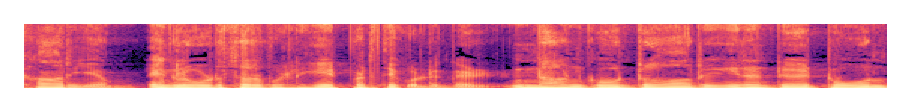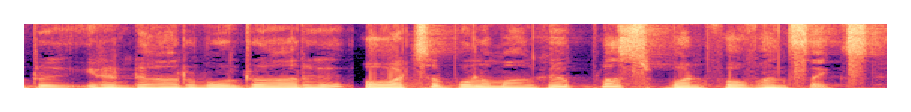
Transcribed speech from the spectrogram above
کاریہ نانگل آٹھ آر آر واٹس موجود plus one four one six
